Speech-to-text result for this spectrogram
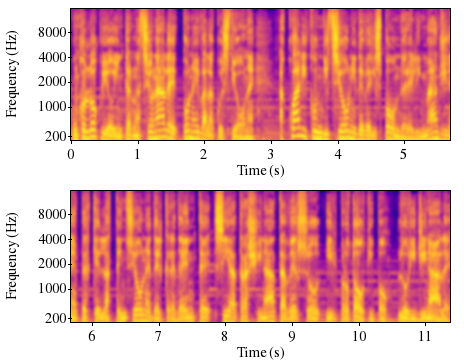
un colloquio internazionale poneva la questione a quali condizioni deve rispondere l'immagine perché l'attenzione del credente sia trascinata verso il prototipo, l'originale.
